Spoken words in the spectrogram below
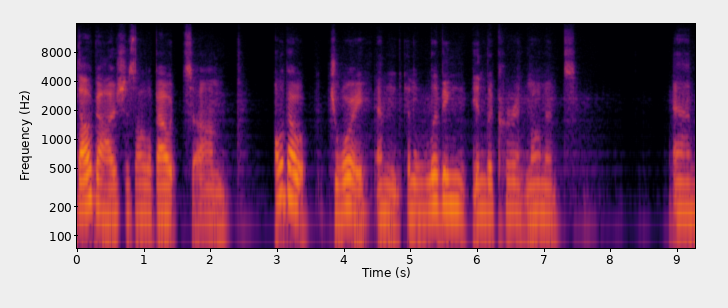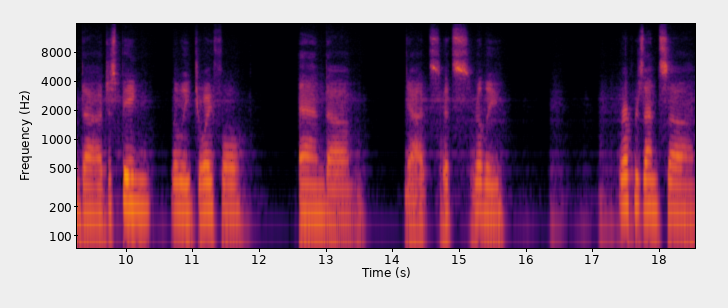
is all about um, all about joy and, and living in the current moment. And uh, just being really joyful and um, yeah, it's it's really represents uh,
